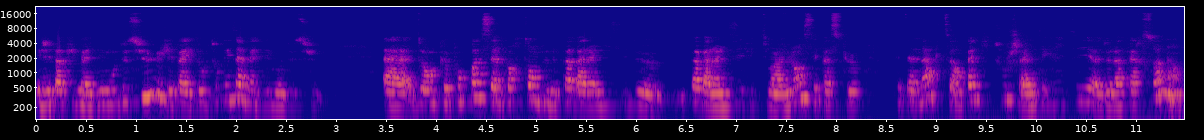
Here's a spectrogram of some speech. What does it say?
Et j'ai pas pu mettre des mots dessus, j'ai pas été autorisée à mettre des mots dessus. Euh, donc pourquoi c'est important de ne pas banaliser, de pas banaliser effectivement la violence, c'est parce que c'est un acte en fait qui touche à l'intégrité euh, de la personne,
